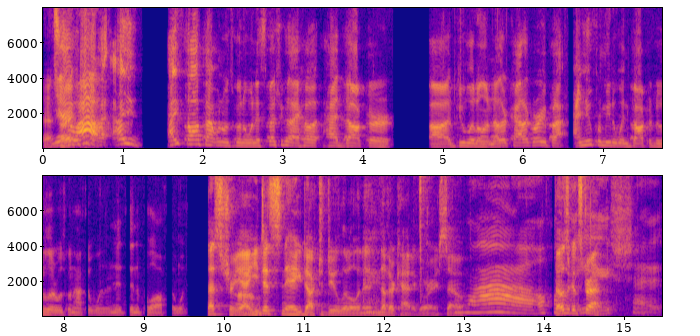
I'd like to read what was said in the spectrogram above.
That's yeah, right. Wow. I, I, I thought that one was going to win, especially because I had Doctor uh, Dolittle in another category. But I, I knew for me to win, Doctor Dolittle was going to have to win, and it didn't pull off the win. That's true. Yeah, um, you did snag Doctor Dolittle in another category. So wow, that was a good strat. Shit.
